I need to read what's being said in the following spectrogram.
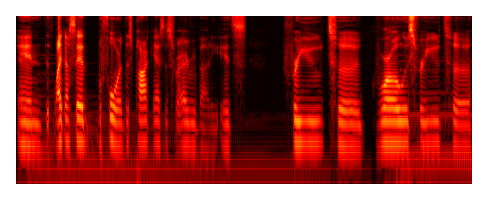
And like I said before, this podcast is for everybody. It's for you to grow, is for you to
